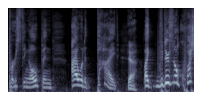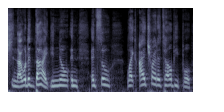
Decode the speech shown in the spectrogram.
bursting open, I would have died. Yeah. Like there's no question I would have died, you know, and and so like I try to tell people,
